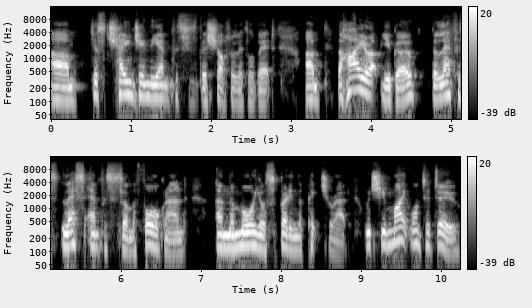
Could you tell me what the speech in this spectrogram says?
um, just changing the emphasis of the shot a little bit. Um, the higher up you go, the less, less emphasis on the foreground, and the more you're spreading the picture out, which you might want to do,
